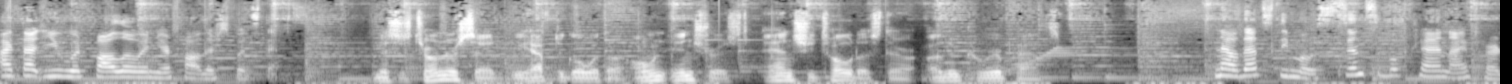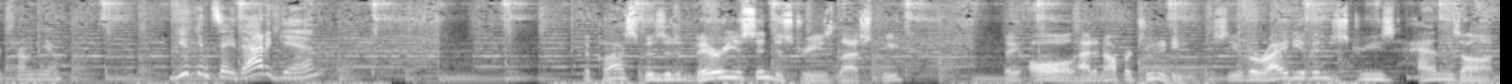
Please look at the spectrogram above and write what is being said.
I thought you would follow in your father's footsteps. Mrs. Turner said we have to go with our own interest, and she told us there are other career paths. Now that's the most sensible plan I've heard from you. You can say that again. The class visited various industries last week. They all had an opportunity to see a variety of industries hands on.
